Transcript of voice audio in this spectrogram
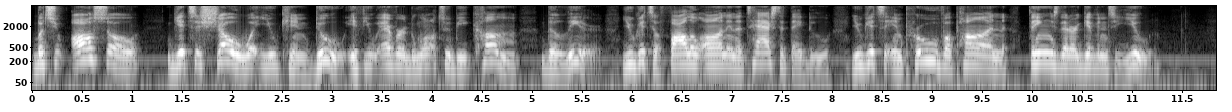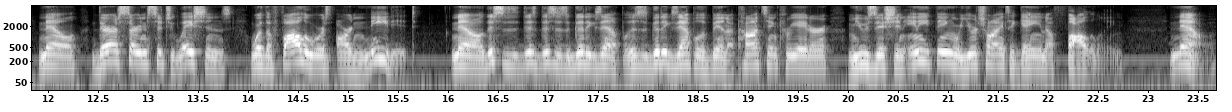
but you also get to show what you can do if you ever want to become the leader. You get to follow on in the tasks that they do. You get to improve upon things that are given to you. Now, there are certain situations where the followers are needed. Now, this is this this is a good example. This is a good example of being a content creator, musician, anything where you're trying to gain a following. Now,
